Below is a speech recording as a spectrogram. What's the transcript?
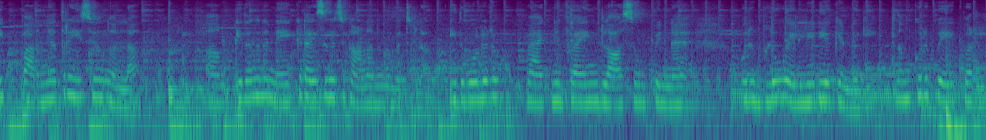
ഈ പറഞ്ഞത്ര ഈസി ഒന്നുമല്ല ഇതങ്ങനെ നേക്കഡ് ഐസ് വെച്ച് കാണാനൊന്നും പറ്റില്ല. ഇതുപോലൊരു മാഗ്നിഫൈങ് ഗ്ലാസും പിന്നെ ഒരു ബ്ലൂ എൽ ഇ ഡി ഒക്കെ ഉണ്ടെങ്കിൽ നമുക്കൊരു പേപ്പറിൽ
